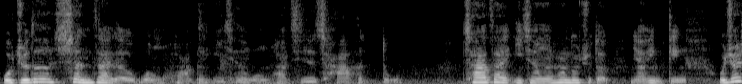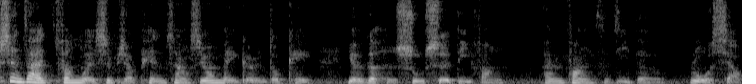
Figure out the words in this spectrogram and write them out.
我觉得现在的文化跟以前的文化其实差很多，差在以前文化都觉得你要硬盯，我觉得现在氛围是比较偏向希望每个人都可以有一个很舒适的地方安放自己的弱小，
